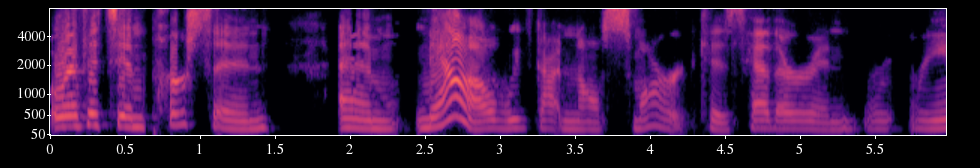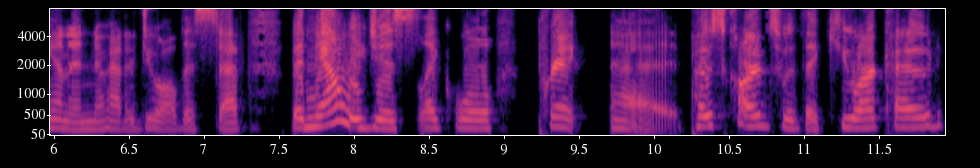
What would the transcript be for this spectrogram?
Or if it's in person, um, now we've gotten all smart because Heather and R- know how to do all this stuff. But now we just like we'll print uh, postcards with a QR code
